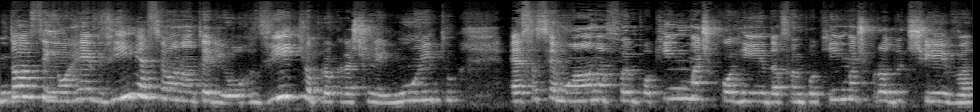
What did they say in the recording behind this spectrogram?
Então, assim, eu revi minha semana anterior, vi que eu procrastinei muito. Essa semana foi um pouquinho mais corrida, foi um pouquinho mais produtiva.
